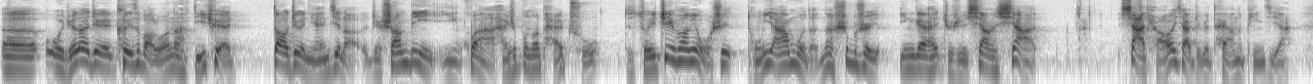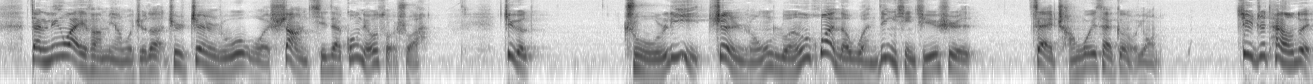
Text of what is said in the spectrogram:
呃，我觉得这个克里斯保罗呢，的确到这个年纪了，这伤病隐患，还是不能排除。所以这方面我是同意阿木的。那是不是应该就是向下下调一下这个太阳的评级啊？但另外一方面，我觉得就是正如我上期在公牛所说啊，这个主力阵容轮换的稳定性其实是在常规赛更有用的。这支太阳队，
